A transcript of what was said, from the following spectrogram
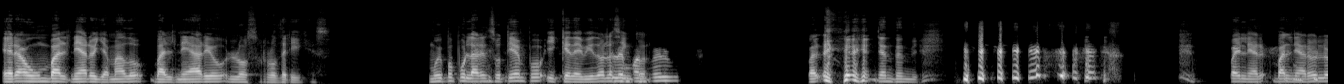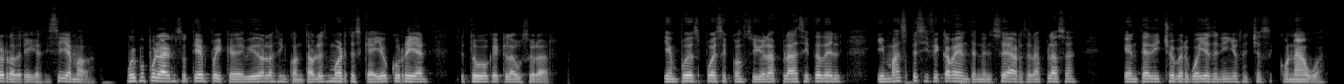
era un balneario llamado Balneario Los Rodríguez. Muy popular en su tiempo y que debido a las incon... Ya entendí. Balneario, Balneario Los Rodríguez, así se llamaba. Muy popular en su tiempo y que debido a las incontables muertes que ahí ocurrían, se tuvo que clausurar. Tiempo después se construyó la Plaza Citadel y más específicamente en el CEARS de la plaza, gente ha dicho ver huellas de niños hechas con agua.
